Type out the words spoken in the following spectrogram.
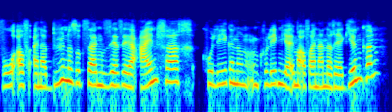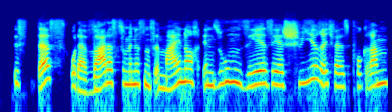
wo auf einer Bühne sozusagen sehr, sehr einfach Kolleginnen und Kollegen ja immer aufeinander reagieren können ist das oder war das zumindest im Mai noch in Zoom sehr, sehr schwierig, weil das Programm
